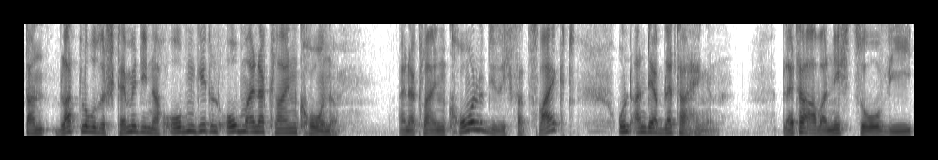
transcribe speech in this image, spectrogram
Dann blattlose Stämme, die nach oben geht und oben einer kleinen Krone. Einer kleinen Krone, die sich verzweigt und an der Blätter hängen. Blätter aber nicht so wie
